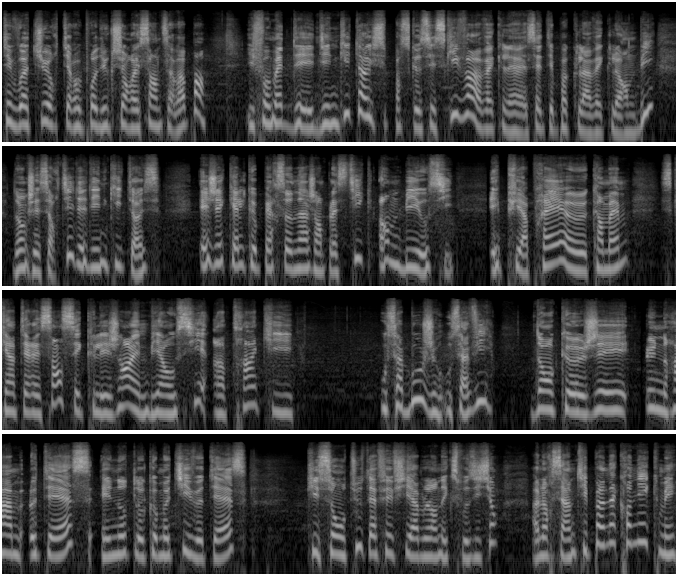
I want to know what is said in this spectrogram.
tes voitures, tes reproductions récentes, ça va pas. Il faut mettre des Dinky Toys, parce que c'est ce qui va avec cette époque-là, avec le Hornby. Donc j'ai sorti des Dinky Toys. Et j'ai quelques personnages en plastique Hornby aussi. Et puis après, euh, quand même, ce qui est intéressant, c'est que les gens aiment bien aussi un train qui où ça bouge, où ça vit. Donc euh, j'ai une rame ETS et une autre locomotive ETS qui sont tout à fait fiables en exposition. Alors c'est un petit peu anachronique, mais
